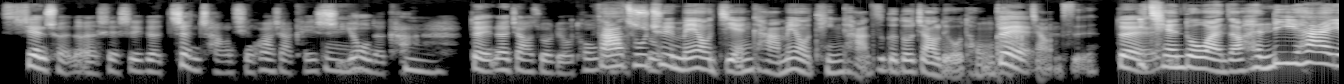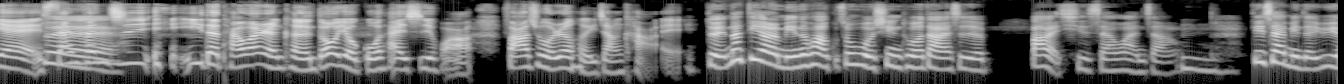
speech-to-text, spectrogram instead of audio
现存的，而且是一个正常情况下可以使用的卡，对，那叫做流通卡。发出去没有减卡，没有停卡，这个都叫流通卡，对这样子。对，一千多万张，很厉害耶！三分之一的台湾人可能都有国泰世华发出了任何一张卡，哎，对。那第二名的话，中国信托大概是八百七十三万张，嗯，第三名的玉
